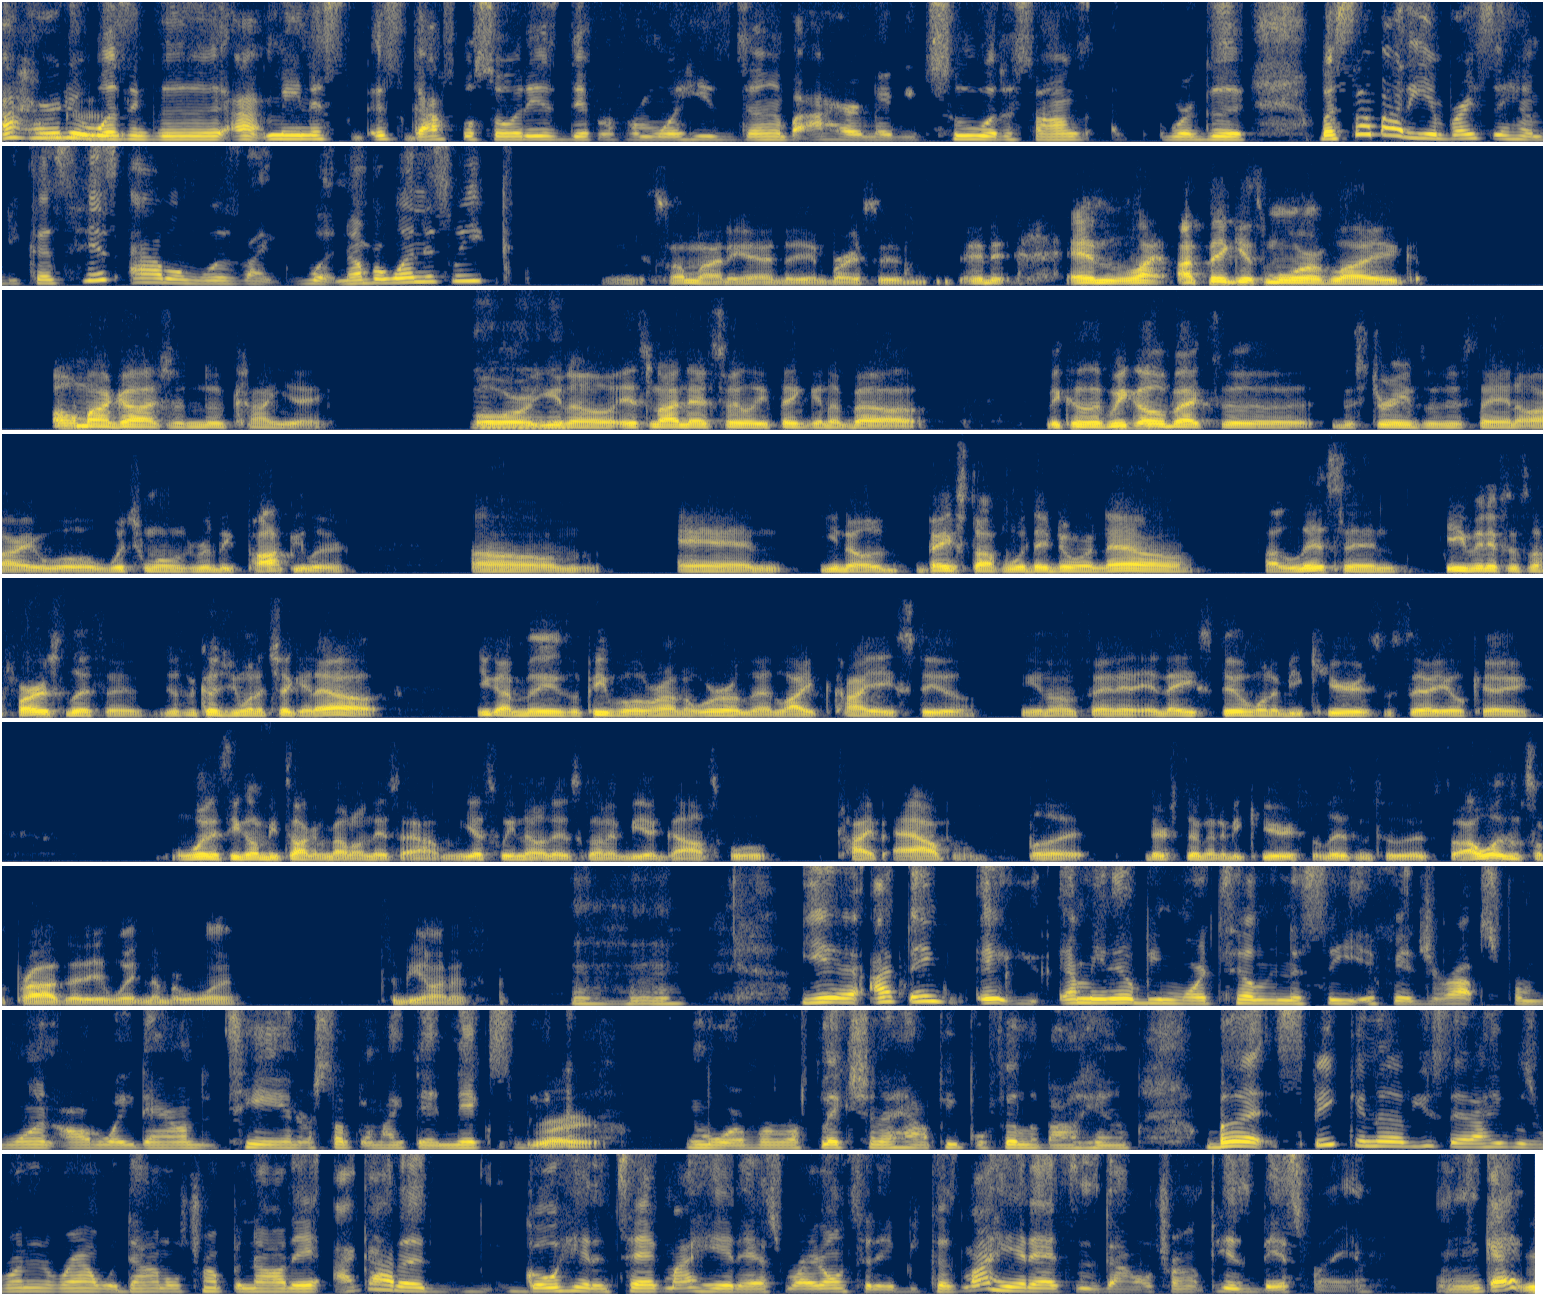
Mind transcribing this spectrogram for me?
I heard it wasn't good. I mean, it's it's gospel, so it is different from what he's done. But I heard maybe two of the songs were good. But somebody embracing him because his album was like what number one this week. Somebody had to embrace it, and it, and like I think it's more of like, oh my gosh, a new Kanye, or mm-hmm. you know, it's not necessarily thinking about because if we go back to the streams of just saying, all right, well, which one was really popular, um, and you know, based off of what they're doing now, a listen, even if it's a first listen, just because you want to check it out, you got millions of people around the world that like Kanye still. You know what I'm saying? And they still want to be curious to say, okay, what is he going to be talking about on this album? Yes, we know that it's going to be a gospel type album, but they're still going to be curious to listen to it. So I wasn't surprised that it went number one, to be honest. Mm-hmm. Yeah, I think it. I mean, it'll be more telling to see if it drops from one all the way down to ten or something like that next week. Right more of a reflection of how people feel about him. But speaking of, you said he was running around with Donald Trump and all that. I gotta go ahead and tag my head ass right onto that because my head ass is Donald Trump, his best friend. Okay.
